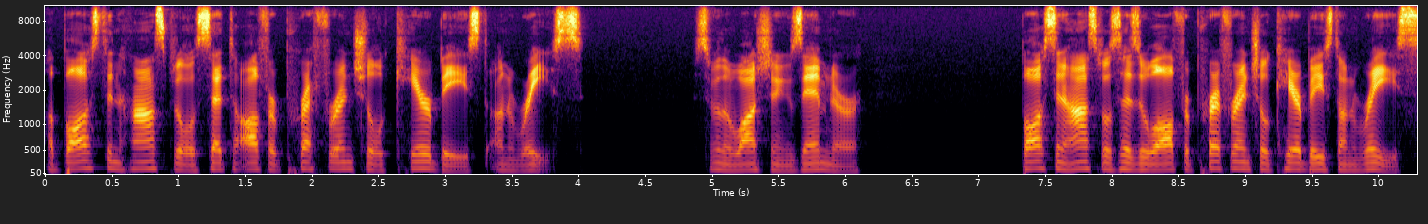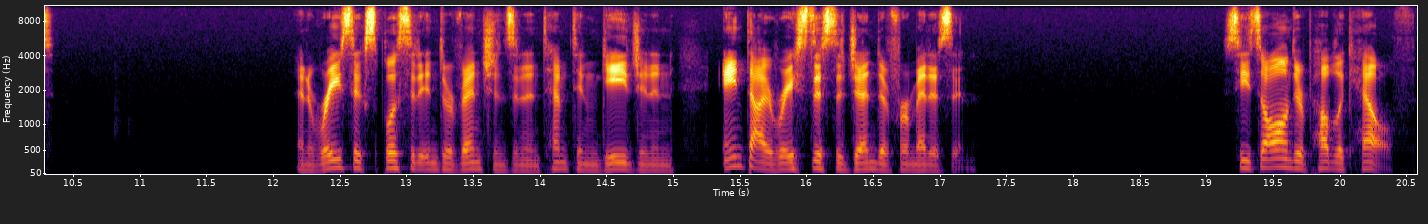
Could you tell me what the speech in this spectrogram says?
a Boston hospital is set to offer preferential care based on race. This is from the Washington Examiner. Boston Hospital says it will offer preferential care based on race and race explicit interventions in an attempt to engage in an anti racist agenda for medicine. See, it's all under public health.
